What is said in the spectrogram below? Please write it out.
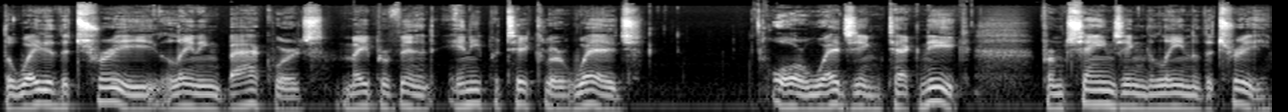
the weight of the tree leaning backwards may prevent any particular wedge or wedging technique from changing the lean of the tree,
